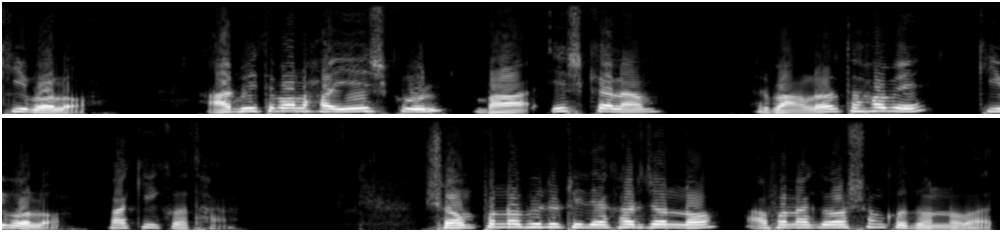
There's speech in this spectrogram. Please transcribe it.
কি বলো? আরবিতে বলা হয় এশকুল বা ইস কালাম এর বাংলা অর্থ হবে কি বলো বা কি কথা। সম্পূর্ণ ভিডিওটি দেখার জন্য আপনাকে অসংখ্য ধন্যবাদ।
